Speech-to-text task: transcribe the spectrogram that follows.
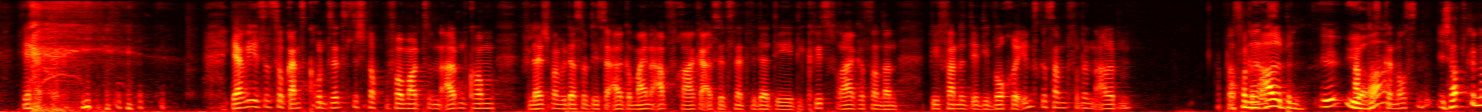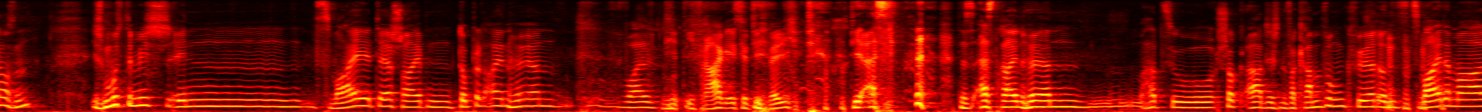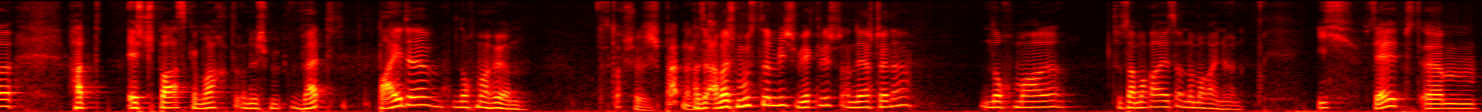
Ja, wie ist es so ganz grundsätzlich noch, bevor wir zu den Alben kommen, vielleicht mal wieder so diese allgemeine Abfrage, also jetzt nicht wieder die, die Quizfrage, sondern wie fandet ihr die Woche insgesamt von den Alben? Habt das Von den genossen? Alben. Äh, Habt ihr das ja, genossen? ich hab's genossen. Ich musste mich in zwei der Scheiben doppelt einhören, weil Die, die Frage ist jetzt, welche. die erst, das erste Reinhören hat zu schockartigen Verkrampfungen geführt und das zweite Mal hat echt Spaß gemacht und ich werde beide nochmal hören. Das ist doch schön. Spannend. Also, aber ich musste mich wirklich an der Stelle nochmal zusammenreißen und nochmal reinhören. Ich selbst ähm,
